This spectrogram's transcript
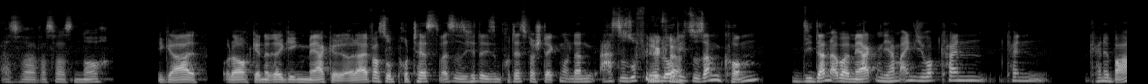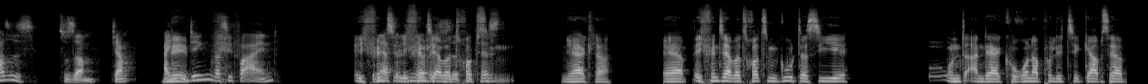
was war was war es noch? Egal. Oder auch generell gegen Merkel. Oder einfach so Protest, weißt du, sich hinter diesem Protest verstecken und dann hast du so viele Ja. Leute, die zusammenkommen, die dann aber merken, die haben eigentlich überhaupt kein, kein, keine Basis zusammen. Die haben ein Nee. Ding, was sie vereint. Ich In finde find sie wahrscheinlich aber trotzdem. Ja, klar. Ja, ich finde sie aber trotzdem gut, dass sie. Und an der Corona-Politik gab es ja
